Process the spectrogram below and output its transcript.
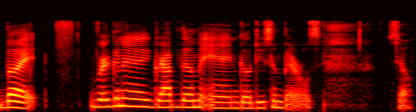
But we're gonna grab them and go do some barrels. So,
